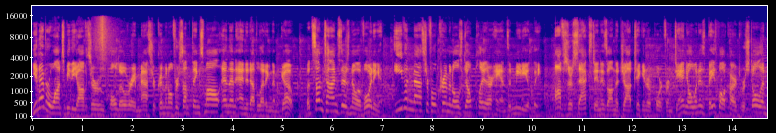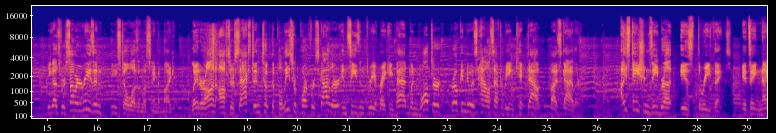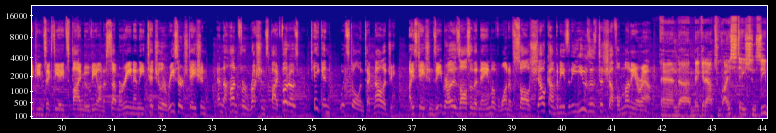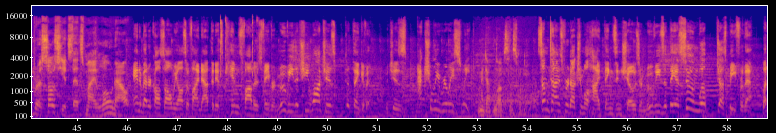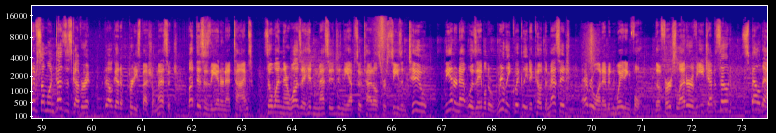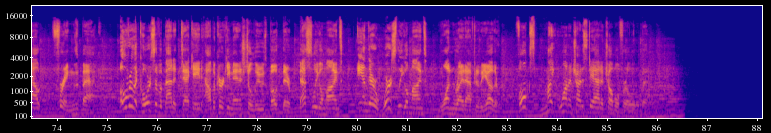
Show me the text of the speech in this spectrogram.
You never want to be the officer who pulled over a master criminal for something small and then ended up letting them go. But sometimes there's no avoiding it. Even masterful criminals don't play their hands immediately. Officer Saxton is on the job taking a report from Daniel when his baseball cards were stolen because for some reason he still wasn't listening to Mike. Later on, Officer Saxton took the police report for Skyler in season 3 of Breaking Bad when Walter broke into his house after being kicked out by Skyler. Ice Station Zebra is three things. It's a 1968 spy movie on a submarine and the titular research station and the hunt for Russian spy photos taken with stolen technology. Ice Station Zebra is also the name of one of Saul's shell companies that he uses to shuffle money around. And uh, make it out to Ice Station Zebra Associates. That's my loan out. And in Better Call Saul, we also find out that it's Kim's father's favorite movie that she watches to think of it, which is actually really sweet. My dad loves this one. Sometimes production will hide things in shows or movies that they assume will just be for them. But if someone does discover it, they'll get a pretty special message. But this is the internet times, so when there was a hidden message in the episode titles for season 2, the internet was able to really quickly decode the message everyone had been waiting for. The first letter of each episode spelled out Fring's back. Over the course of about a decade, Albuquerque managed to lose both their best legal minds and their worst legal minds, one right after the other. Folks might want to try to stay out of trouble for a little bit.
